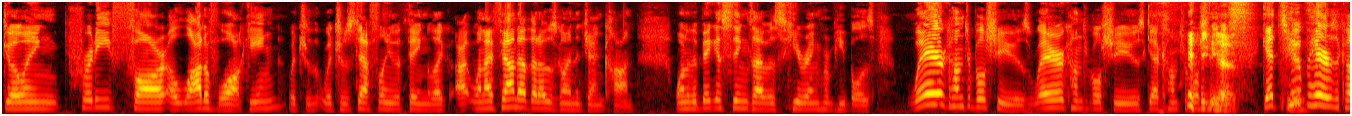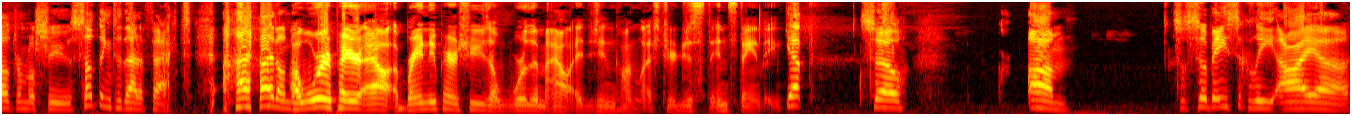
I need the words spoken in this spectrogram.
going pretty far, a lot of walking, which which was definitely the thing. Like I, when I found out that I was going to Gen Con, one of the biggest things I was hearing from people is wear comfortable shoes, wear comfortable shoes, get comfortable shoes, Yes. get two Yes. pairs of comfortable shoes, something to that effect. I, I don't know. I wore a pair out, a brand new pair of shoes. I wore them out at Gen Con last year, just in standing. Yep. So, um, so so basically, I uh,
